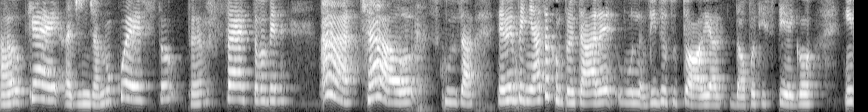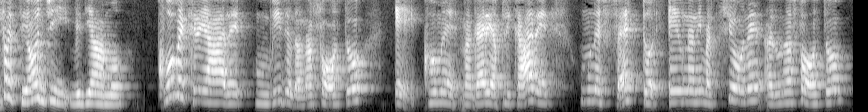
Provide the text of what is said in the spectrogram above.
Ah, ok, aggiungiamo questo. Perfetto, va bene. Ah, ciao! Scusa, ero impegnata a completare un video tutorial, dopo ti spiego. Infatti oggi vediamo come creare un video da una foto e come magari applicare un effetto e un'animazione ad una foto.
